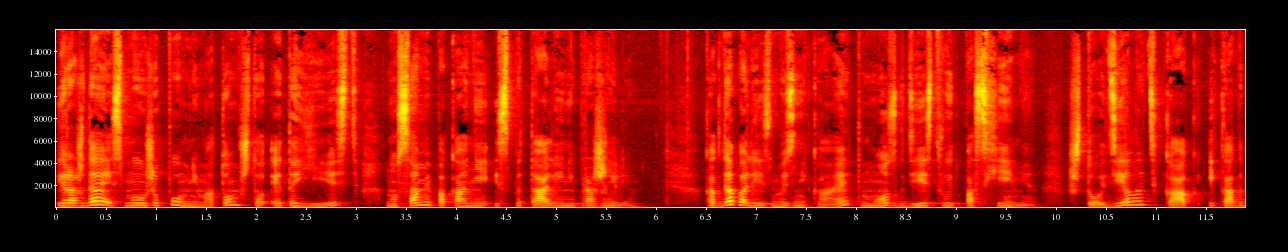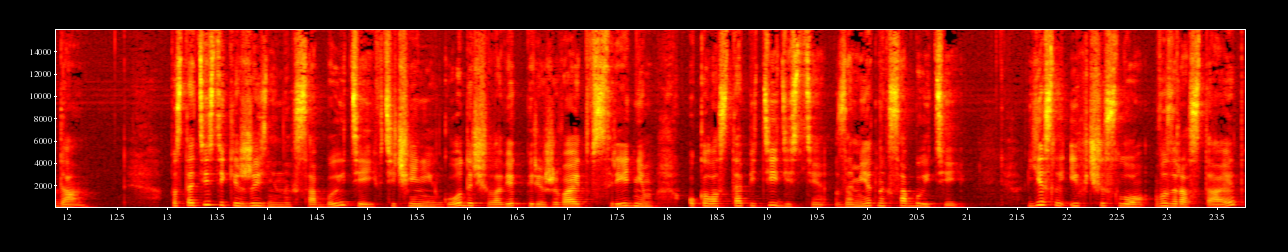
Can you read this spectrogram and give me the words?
и рождаясь, мы уже помним о том, что это есть, но сами пока не испытали и не прожили. Когда болезнь возникает, мозг действует по схеме «что делать, как и когда». По статистике жизненных событий в течение года человек переживает в среднем около 150 заметных событий – если их число возрастает,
